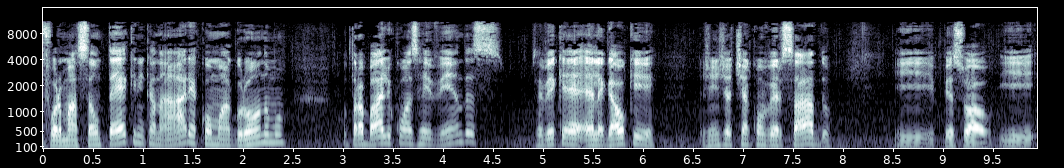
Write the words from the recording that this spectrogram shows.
formação técnica na área como agrônomo, o trabalho com as revendas. Você vê que é, é legal que a gente já tinha conversado e pessoal e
